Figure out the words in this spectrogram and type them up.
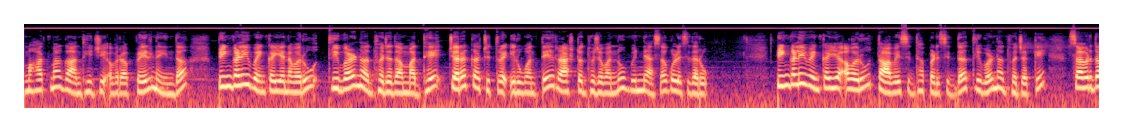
ಮಹಾತ್ಮ ಗಾಂಧೀಜಿ ಅವರ ಪ್ರೇರಣೆಯಿಂದ ಪಿಂಗಳಿ ವೆಂಕಯ್ಯನವರು ತ್ರಿವರ್ಣ ಧ್ವಜದ ಮಧ್ಯೆ ಚರಕ ಚಿತ್ರ ಇರುವಂತೆ ರಾಷ್ಟ್ರಧ್ವಜವನ್ನು ವಿನ್ಯಾಸಗೊಳಿಸಿದರು. ಪಿಂಗಳಿ ವೆಂಕಯ್ಯ ಅವರು ತಾವೇ ಸಿದ್ಧಪಡಿಸಿದ್ದ ತ್ರಿವರ್ಣ ಧ್ವಜಕ್ಕೆ ಸಾವಿರದ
